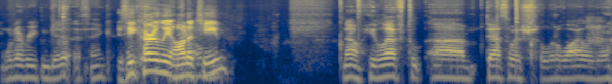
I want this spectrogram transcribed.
whatever you can get. I think. Is he currently on a team? No, he left uh, Deathwish a little while ago.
